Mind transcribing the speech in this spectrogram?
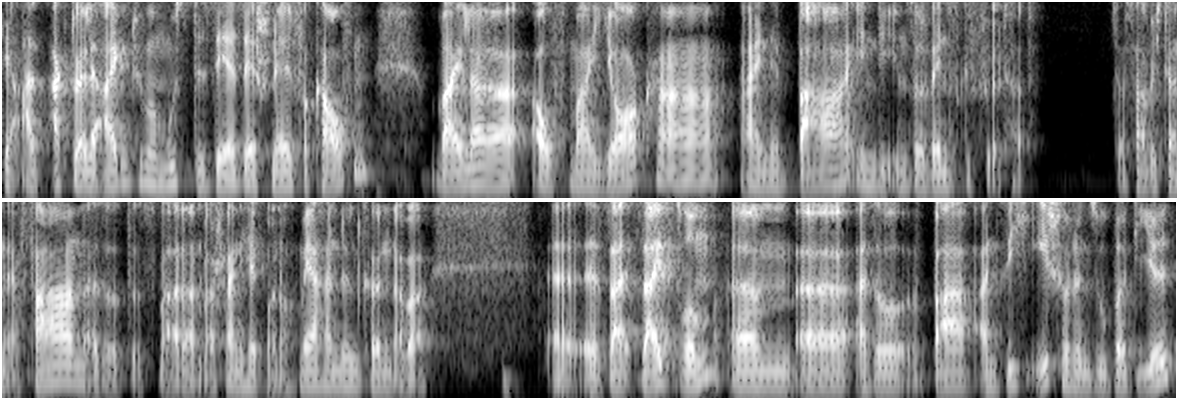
der aktuelle Eigentümer musste sehr, sehr schnell verkaufen, weil er auf Mallorca eine Bar in die Insolvenz geführt hat. Das habe ich dann erfahren. Also das war dann, wahrscheinlich hätte man noch mehr handeln können, aber äh, sei es drum. Ähm, äh, also war an sich eh schon ein super Deal.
